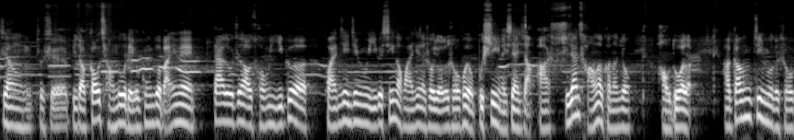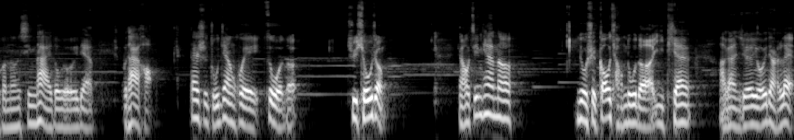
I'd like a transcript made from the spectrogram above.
这样就是比较高强度的一个工作吧。因为大家都知道，从一个环境进入一个新的环境的时候，有的时候会有不适应的现象啊。时间长了可能就好多了啊。刚进入的时候可能心态都有一点不太好，但是逐渐会自我的。去修正，然后今天呢，又是高强度的一天啊，感觉有一点累，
